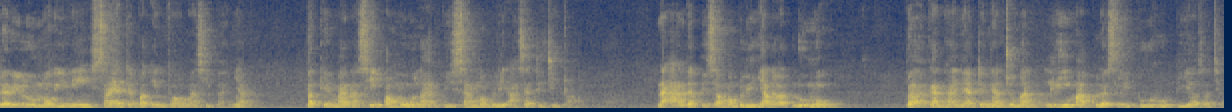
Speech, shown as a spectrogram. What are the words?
Dari Luno ini saya dapat informasi banyak bagaimana sih pemula bisa membeli aset digital. Nah, Anda bisa membelinya lewat Luno. Bahkan hanya dengan cuma Rp15.000 saja.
